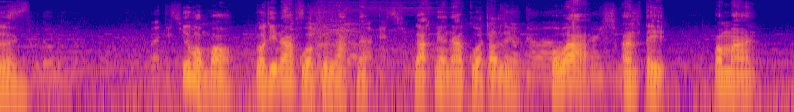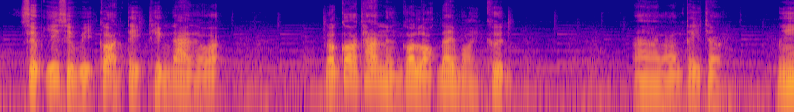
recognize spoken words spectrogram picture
อื่น ที่ผมบอกตัวที่น่ากลัวคือลักนะลักเนี่ยน่ากลัวตอนเลทเพราะว่าอันติประมาณ 10-20 วิก็อันติทิ้งได้แล้วอะแล้วก็ท่าหนึ่งก็ล็อกได้บ่อยขึ้น อ่าแล้อนติจากนี่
